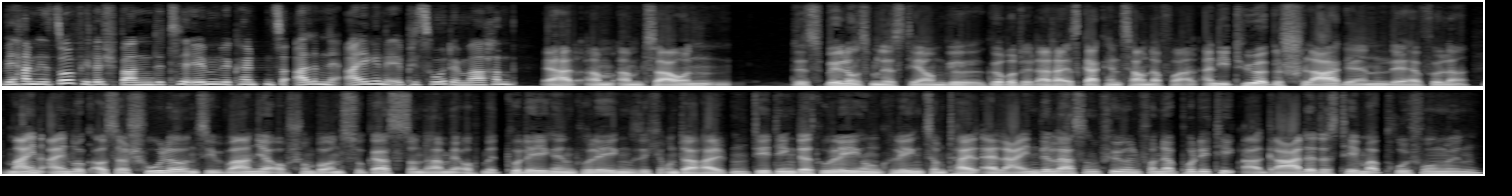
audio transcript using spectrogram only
Wir haben hier so viele spannende Themen, wir könnten zu allem eine eigene Episode machen. Er hat am, am Zaun des Bildungsministeriums ge gerüttelt hat. Da ist gar kein Zaun davor. An die Tür geschlagen, der Herr Füller. Mein Eindruck aus der Schule, und Sie waren ja auch schon bei uns zu Gast und haben ja auch mit Kolleginnen und Kollegen sich unterhalten, bestätigen, dass Kolleginnen und Kollegen zum Teil alleingelassen fühlen von der Politik. Ah, gerade das Thema Prüfungen.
